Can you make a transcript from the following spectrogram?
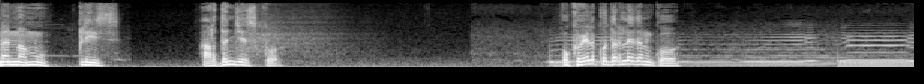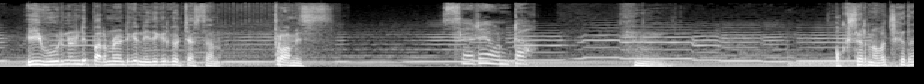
నన్ను నమ్ము ప్లీజ్. అర్థం చేసుకో. ఒకవేళ కుదరలేదనుకో ఈ ఊరి నుండి పర్మనెంట్గా నీ దగ్గరికి వచ్చేస్తాను. ప్రామిస్ సరే ఉంటా. ఒకసారి నవ్వచ్చు కదా?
